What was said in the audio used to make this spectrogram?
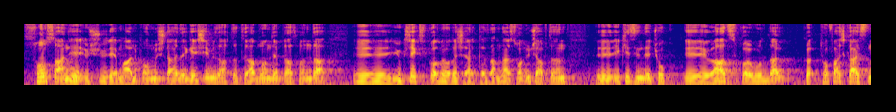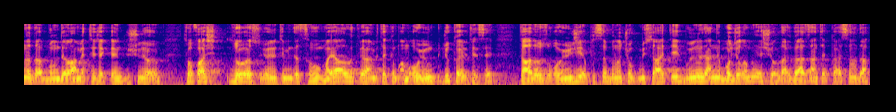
son saniye üçlüyle mağlup olmuşlardı. Geçtiğimiz hafta Trabzon deplasmanında e, yüksek skorlara ulaşarak kazandılar. Son 3 haftanın e, ikisinde çok e, rahat skor buldular. Tofaş karşısında da bunu devam ettireceklerini düşünüyorum. Tofaş Zoros yönetiminde savunmaya ağırlık veren bir takım ama oyuncu kalitesi, daha doğrusu oyuncu yapısı buna çok müsait değil. Bu nedenle bocalama yaşıyorlar. Gaziantep karşısında da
